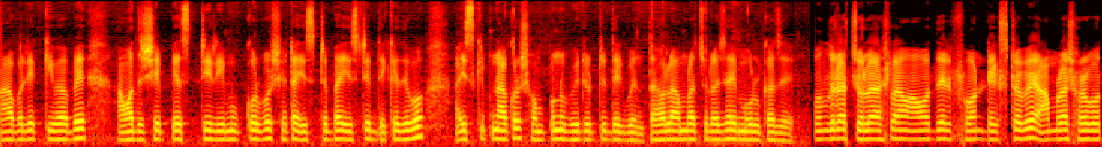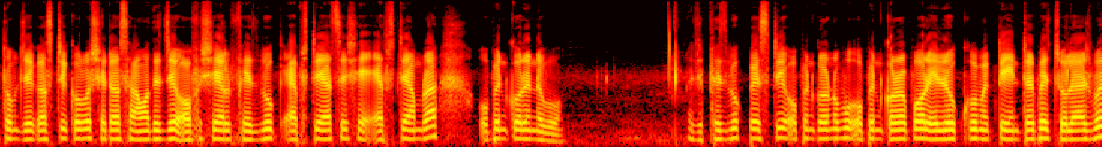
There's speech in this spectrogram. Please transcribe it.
না বাড়িয়ে কীভাবে আমাদের সেই পেজটি রিমুভ করব, সেটা স্টেপ বাই স্টেপ দেখে দেবো। স্কিপ না করে সম্পূর্ণ ভিডিওটি দেখবেন, তাহলে আমরা চলে যাই মূল কাজে। বন্ধুরা, চলে আসলাম আমাদের ফোন ডেস্কটপে। আমরা সর্বপ্রথম যে কাজটি করব, সেটা হচ্ছে আমাদের যে অফিসিয়াল ফেসবুক অ্যাপসটি আছে, সেই অ্যাপসটি আমরা ওপেন করে নেব। যে ফেসবুক পেজটি ওপেন করে নেব। ওপেন করার পর এরকম একটি ইন্টারফেস চলে আসবে।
